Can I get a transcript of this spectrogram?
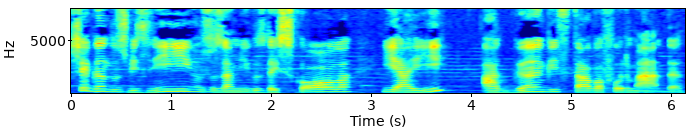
chegando os vizinhos, os amigos da escola, e aí a gangue estava formada.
